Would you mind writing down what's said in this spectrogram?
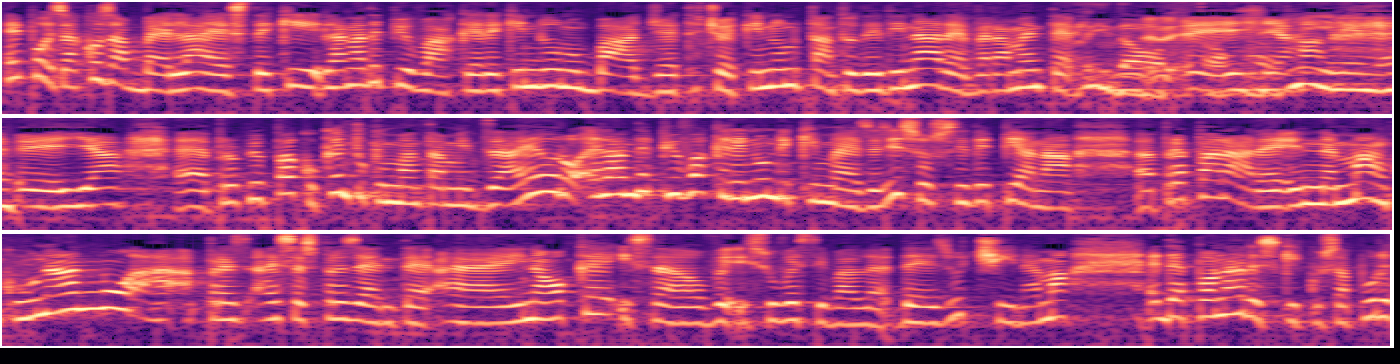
E poi la cosa bella è che l'hanno di più vacchere che in un budget cioè che non tanto di dinare veramente ridotto. eia, eia, eh, proprio poco. Che tu che manta mezza euro e l'hanno di più vacchere in 11 mesi si de piana a preparare in manco un anno a, a, pres- a essere presente eh, in Oche su festival de su cinema ed è ponare schico pure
